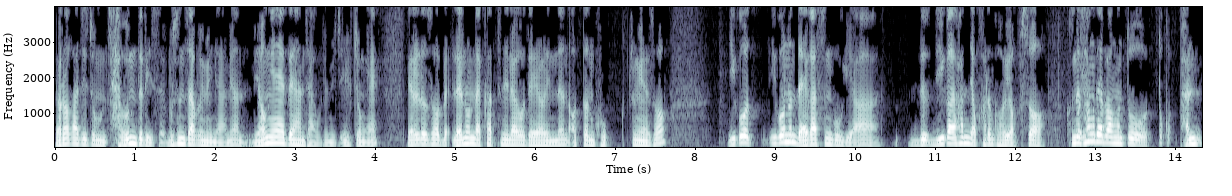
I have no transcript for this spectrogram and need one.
여러 가지 좀 잡음들이 있어요. 무슨 잡음이냐면 명예에 대한 잡음이죠. 일종의 예를 들어서 레논 맥카튼이라고 되어 있는 어떤 곡 중에서 이거 이거는 내가 쓴 곡이야. 너, 네가 한 역할은 거의 없어. 근데 상대방은 또, 또 반,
